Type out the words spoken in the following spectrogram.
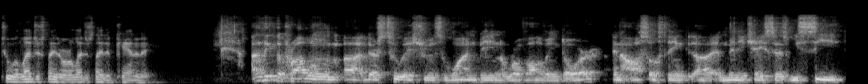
to a legislator or a legislative candidate? I think the problem uh, there's two issues. One being a revolving door, and I also think uh, in many cases we see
